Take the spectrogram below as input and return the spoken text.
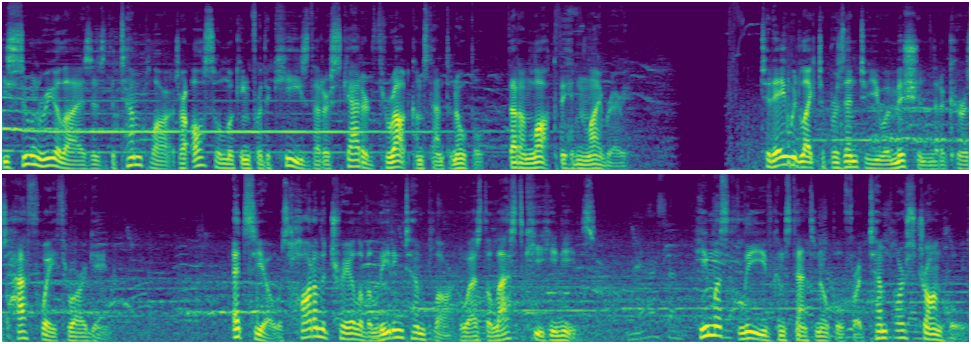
he soon realizes the Templars are also looking for the keys that are scattered throughout Constantinople that unlock the hidden library. Today we'd like to present to you a mission that occurs halfway through our game. Ezio is hot on the trail of a leading Templar who has the last key he needs. He must leave Constantinople for a Templar stronghold,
